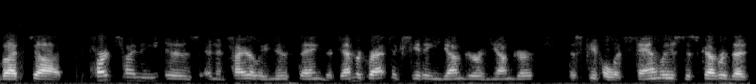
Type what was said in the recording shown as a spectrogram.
But uh, part timing is an entirely new thing. The demographics getting younger and younger as people with families discover that,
